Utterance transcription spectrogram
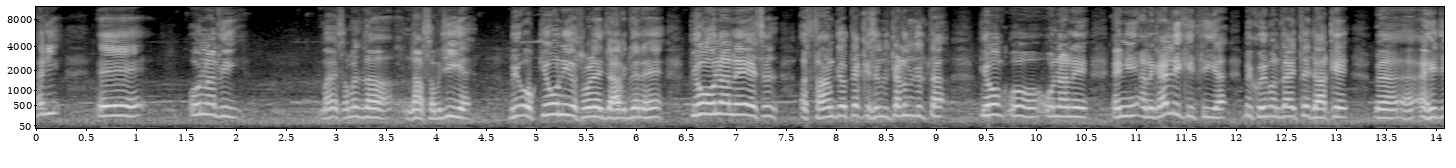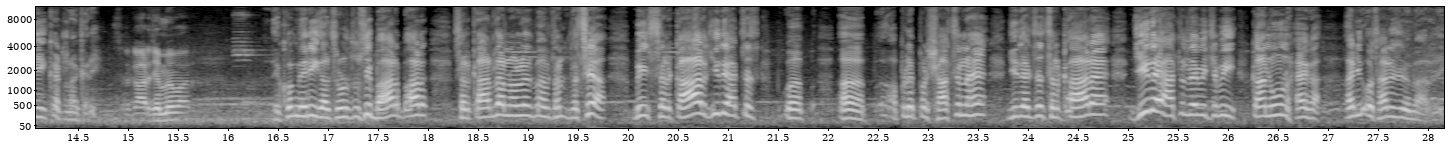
ਹੈ ਜੀ ਇਹ ਉਹਨਾਂ ਦੀ ਮੈਂ ਸਮਝਦਾ ਨਾ ਸਮਝੀ ਹੈ। ਵੀ ਉਹ ਕਿਉਂ ਨਹੀਂ ਉਸ ਵੇਲੇ ਜਾਗਦੇ ਰਹੇ? ਕਿਉਂ ਉਹਨਾਂ ਨੇ ਇਸ ਸਥਾਨ ਦੇ ਉੱਤੇ ਕਿਸੇ ਨੂੰ ਚੜ੍ਹਨ ਦਿੱਤਾ? ਕਿਉਂ ਉਹ- ਉਹਨਾਂ ਨੇ ਇੰਨੀ ਅਣਗਹਿਲੀ ਕੀਤੀ ਹੈ ਵੀ ਕੋਈ ਬੰਦਾ ਇੱਥੇ ਜਾ ਕੇ ਇਹੋ ਜਿਹੀ ਘਟਨਾ ਕਰੇ? ਸਰਕਾਰ ਜ਼ਿੰਮੇਵਾਰ? ਦੇਖੋ ਮੇਰੀ ਗੱਲ ਸੁਣੋ ਤੁਸੀਂ ਬਾਰ-ਬਾਰ ਸਰਕਾਰ ਦਾ ਨੌਲੇਜ ਮੈਂ ਤੁਹਾਨੂੰ ਦੱਸਿਆ ਵੀ ਸਰਕਾਰ ਜਿਹਦੇ ਹੱਥ ਆਪਣੇ ਪ੍ਰਸ਼ਾਸਨ ਹੈ ਜਿਹਦੇ ਹੱਥ ਸਰਕਾਰ ਹੈ ਜਿਹਦੇ ਹੱਥ ਦੇ ਵਿੱਚ ਵੀ ਕਾਨੂੰਨ ਹੈਗਾ ਹਾਂਜੀ ਉਹ ਸਾਰੇ ਜ਼ਿੰਮੇਵਾਰ ਨੇ।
